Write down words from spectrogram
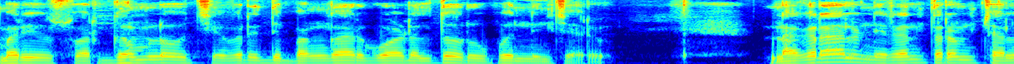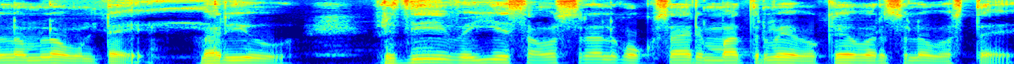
మరియు స్వర్గంలో చివరిది బంగారు గోడలతో రూపొందించారు. నగరాలు నిరంతరం చలనంలో ఉంటాయి మరియు ప్రతి వెయ్యి సంవత్సరాలకు ఒకసారి మాత్రమే ఒకే వరుసలో వస్తాయి.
